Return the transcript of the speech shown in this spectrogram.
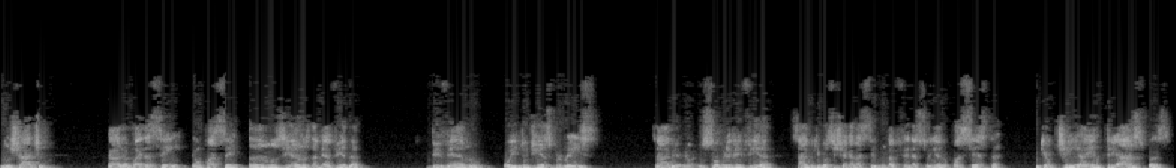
no chat, cara, mas assim, eu passei anos e anos da minha vida vivendo oito dias por mês. Sabe? Eu, sobrevivia. Sabe que você chega na segunda-feira sonhando com a sexta? Porque eu tinha, entre aspas,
